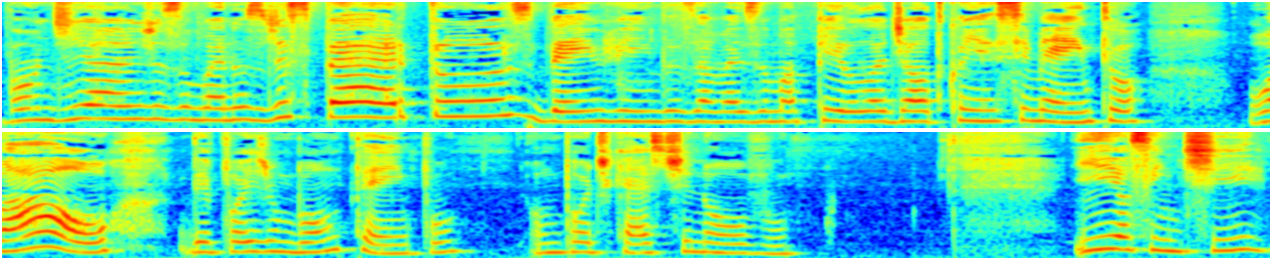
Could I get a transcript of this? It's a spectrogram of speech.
Bom dia, anjos humanos despertos! Bem-vindos a mais uma pílula de autoconhecimento. Uau! Depois de um bom tempo, um podcast novo. E eu senti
